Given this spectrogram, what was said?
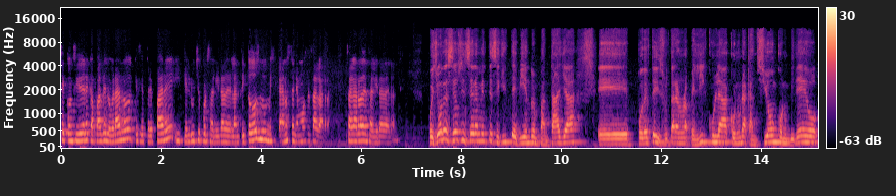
se considere capaz de lograrlo, que se prepare y que luche por salir adelante. Y todos los mexicanos tenemos esa garra, esa garra de salir adelante. pues yo deseo sinceramente seguirte viendo en pantalla, eh, poderte disfrutar en una película, con una canción, con un video,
